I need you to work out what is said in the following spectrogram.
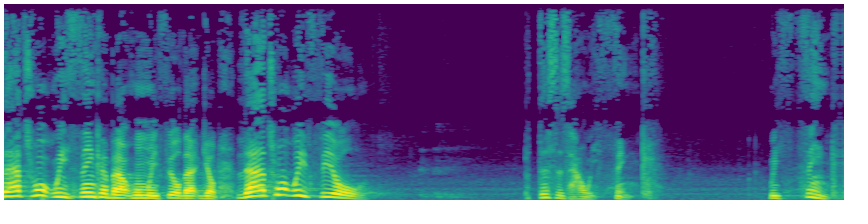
That's what we think about when we feel that guilt. That's what we feel. But this is how we think. We think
